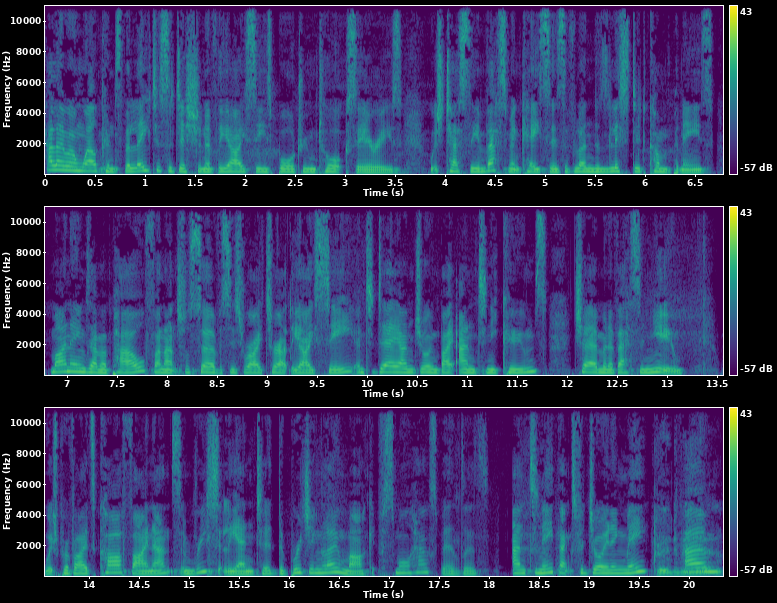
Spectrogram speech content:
Hello and welcome to the latest edition of the IC's Boardroom Talk series, which tests the investment cases of London's listed companies. My name's Emma Powell, financial services writer at the IC, and today I'm joined by Anthony Coombs, chairman of S&U, which provides car finance and recently entered the bridging loan market for small house builders. Anthony, thanks for joining me. Great to be um, here.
